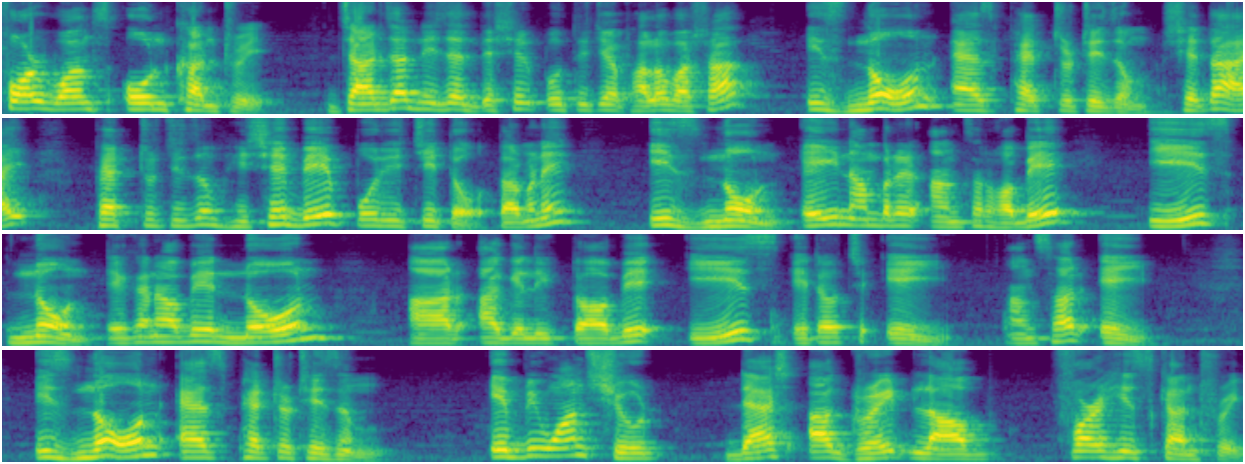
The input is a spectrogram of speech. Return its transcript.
for one's own country যার যার নিজের দেশের প্রতি যে ভালোবাসা ইজ নোন অ্যাজ প্যাট্রোটিজম সেটাই প্যাট্রোটিজম হিসেবে পরিচিত, তার মানে ইজ নোন এই নাম্বারের আনসার হবে ইজ নোন এখানে হবে নোন আর আগে লিখতে হবে ইজ এটা হচ্ছে এই আনসার এই is known as patriotism one should dash a great love for his country.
